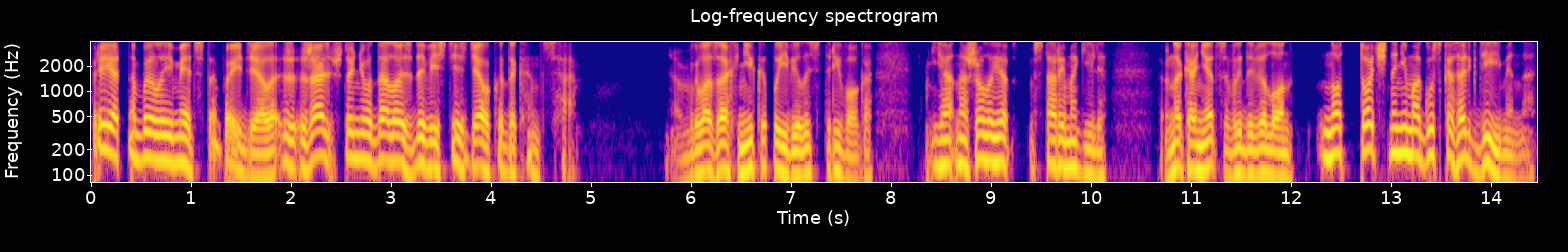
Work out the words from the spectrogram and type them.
Приятно было иметь с тобой дело. Жаль, что не удалось довести сделку до конца». В глазах Ника появилась тревога. «Я нашел ее в старой могиле». Наконец выдавил он. «Но точно не могу сказать, где именно».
